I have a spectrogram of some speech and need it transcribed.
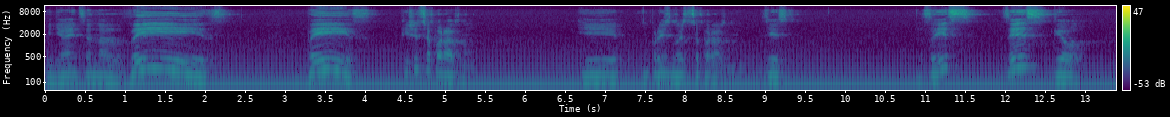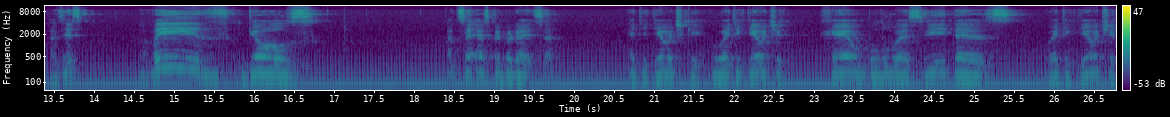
меняется на this. This пишется по-разному. И произносится по-разному. Здесь this, this girl, а здесь these girls. В конце s прибавляется. Эти девочки, у этих девочек have blue sweaters. У этих девочек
